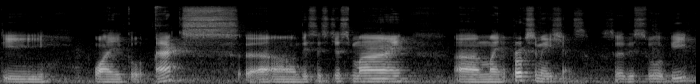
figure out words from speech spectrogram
the y equal x. Uh, this is just my uh, my approximations. So this will be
